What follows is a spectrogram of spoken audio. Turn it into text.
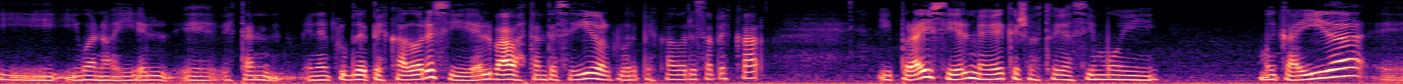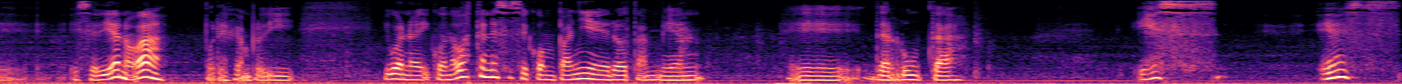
y, bueno, y él eh, está en, el club de pescadores y él va bastante seguido al club de pescadores a pescar. Y por ahí si él me ve que yo estoy así muy, muy caída, eh, ese día no va, por ejemplo. Y, y bueno, y cuando vos tenés ese compañero también eh, de ruta, es, es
